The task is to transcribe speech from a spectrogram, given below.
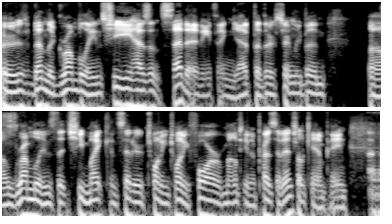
there's been the grumblings. She hasn't said anything yet, but there's certainly been uh, grumblings that she might consider 2024 mounting a presidential campaign. Uh,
